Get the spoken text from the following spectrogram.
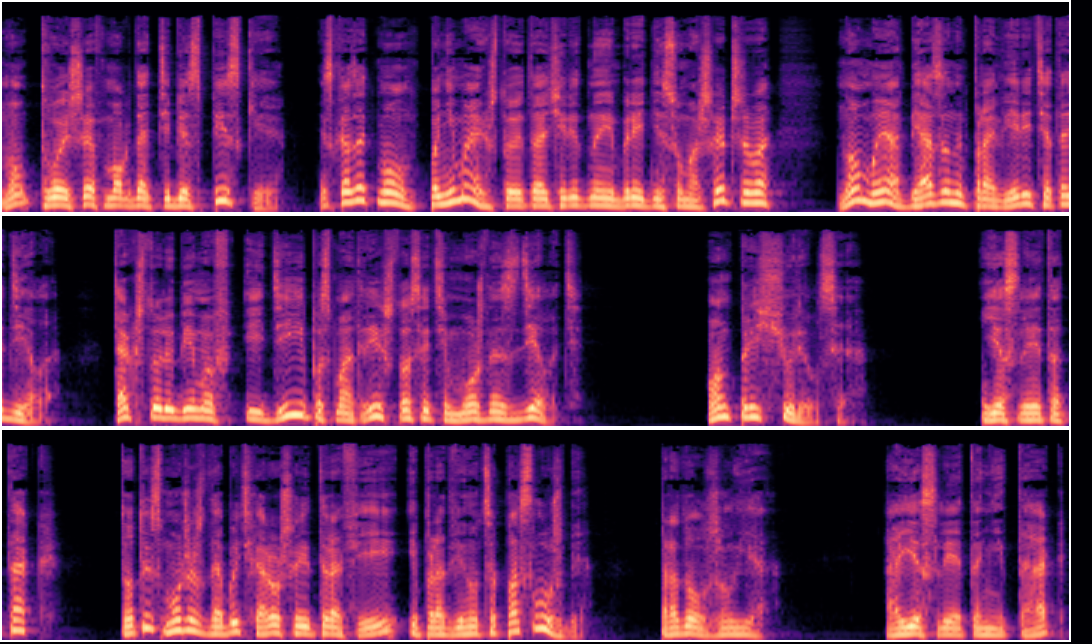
Ну, твой шеф мог дать тебе списки и сказать, мол, понимаю, что это очередные бредни сумасшедшего, но мы обязаны проверить это дело. Так что, Любимов, иди и посмотри, что с этим можно сделать». Он прищурился. «Если это так, то ты сможешь добыть хорошие трофеи и продвинуться по службе продолжил я. «А если это не так,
